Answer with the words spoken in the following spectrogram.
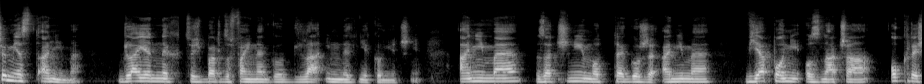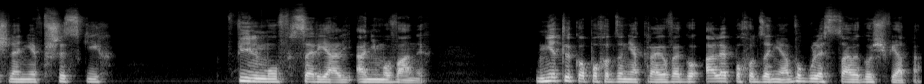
Czym jest anime? Dla jednych coś bardzo fajnego, dla innych niekoniecznie. Anime, zacznijmy od tego, że anime w Japonii oznacza określenie wszystkich filmów, seriali animowanych. Nie tylko pochodzenia krajowego, ale pochodzenia w ogóle z całego świata.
